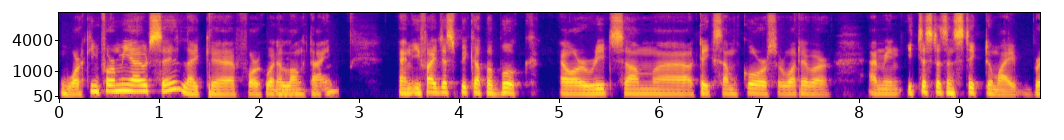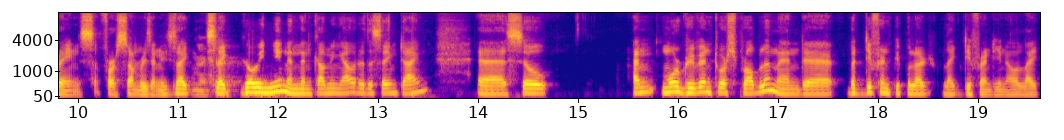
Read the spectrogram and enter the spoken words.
working for me i would say like uh, for quite a long mm-hmm. time. And if i just pick up a book or read some uh, take some course or whatever i mean it just doesn't stick to my brains for some reason it's like okay. it's like going in and then coming out at the same time uh, so i'm more driven towards problem and uh, but different people are like different you know like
